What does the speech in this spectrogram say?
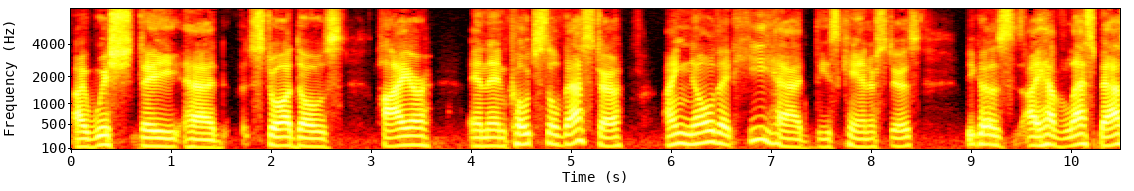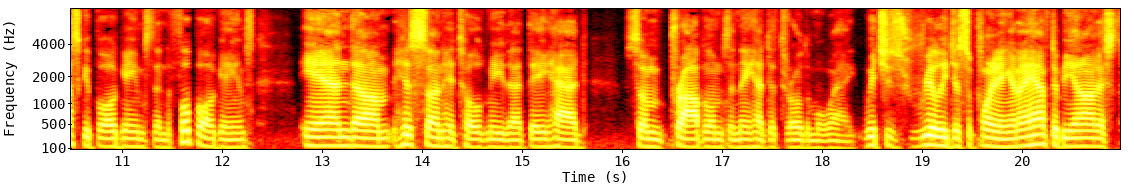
I wish they had stored those higher. And then Coach Sylvester, I know that he had these canisters because I have less basketball games than the football games. And um, his son had told me that they had some problems and they had to throw them away, which is really disappointing. And I have to be honest,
